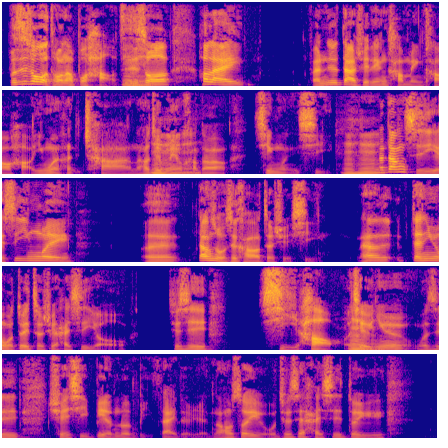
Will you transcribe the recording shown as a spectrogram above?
不是说我头脑不好，只是说后来。反正就是大学联考没考好，英文很差，然后就没有考到新闻系。嗯哼，那当时也是因为，呃，当时我是考到哲学系，然后但因为我对哲学还是有就是喜好，而且因为我是学习辩论比赛的人，然后所以我就是还是对于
